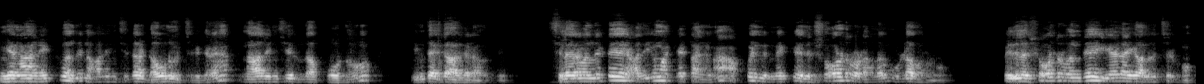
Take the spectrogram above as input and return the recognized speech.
இங்கே நான் நெக் வந்து நாலு இன்ச்சு தான் டவுன் வச்சிருக்கிறேன். நாலு இன்ச்சு இருந்தால் போதும். இந்த காகராவுக்கு சிலர் வந்துட்டு அதிகமாக கேட்டாங்கன்னா அப்போ இந்த நெக் இந்த ஷோல்டரோட அளவு உள்ளே வரணும். இதில் ஷோல்டர் வந்து ஏழை கால் வச்சுருக்கோம்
